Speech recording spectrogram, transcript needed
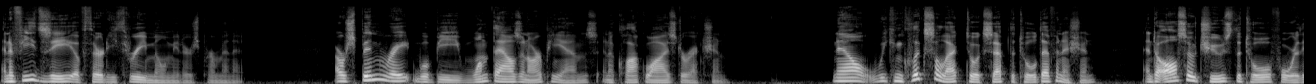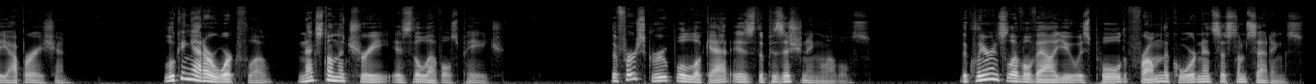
and a feed Z of 33 millimeters per minute. Our spin rate will be 1000 RPMs in a clockwise direction. Now, we can click Select to accept the tool definition and to also choose the tool for the operation. Looking at our workflow, next on the tree is the Levels page. The first group we'll look at is the positioning levels. The clearance level value is pulled from the coordinate system settings.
